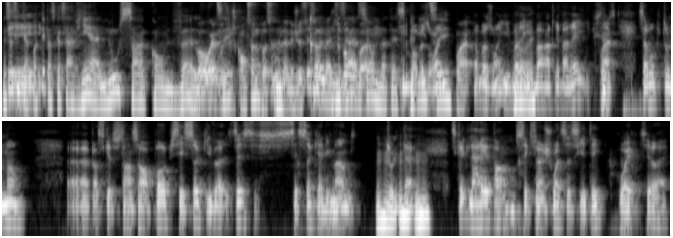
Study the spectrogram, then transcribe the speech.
Mais ça, c'est capoté parce que ça vient à nous sans qu'on le veuille. Oh, ouais, tu moi, je, consomme pas ça, là, mais je sais ça. Pas Colonisation pourquoi. de notre Pas esprit, tu besoin. Ouais. Pas besoin, il va, Ouais, il ouais. va rentrer pareil. Ça, Ouais. ça va pour tout le monde. Euh, parce que tu t'en sors pas, puis c'est ça qui va, c'est- ça qui alimente Mhm, tout le temps. mhm. Ce qui fait que la réponse, c'est que c'est un choix de société. Oui, c'est vrai.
